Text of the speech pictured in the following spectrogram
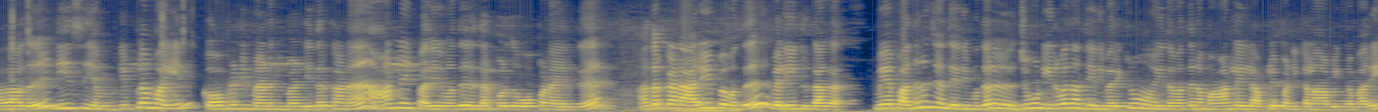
அதாவது DCM diploma in cooperative management இதற்கான ஆன்லைன் பதிவு வந்து தற்பொழுது ஓப்பன் ஆயிருக்கு. அதற்கான அறிவிப்பை வந்து வெளியிட்டிருக்காங்க. மே பதினஞ்சாம் தேதி முதல் ஜூன் இருபதாம் தேதி வரைக்கும் இதை வந்து நம்ம ஆன்லைனில் அப்ளை பண்ணிக்கலாம் அப்படிங்கிற மாதிரி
